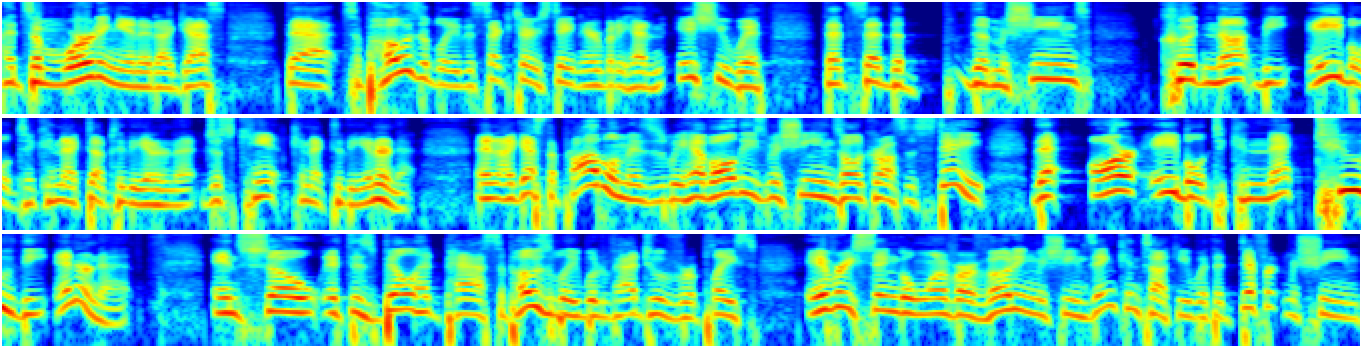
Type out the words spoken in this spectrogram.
had some wording in it, I guess, that supposedly the Secretary of State and everybody had an issue with that said the the machines could not be able to connect up to the internet, just can't connect to the internet. And I guess the problem is, is we have all these machines all across the state that are able to connect to the internet. And so if this bill had passed, supposedly would have had to have replaced every single one of our voting machines in Kentucky with a different machine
